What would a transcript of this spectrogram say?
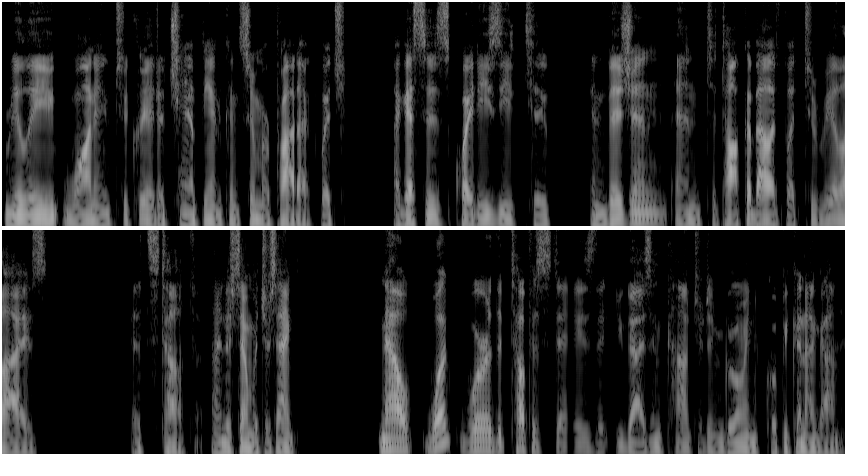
really wanting to create a champion consumer product, which I guess is quite easy to envision and to talk about, but to realize it's tough. I understand what you're saying. Now, what were the toughest days that you guys encountered in growing Kopi Kenangan?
